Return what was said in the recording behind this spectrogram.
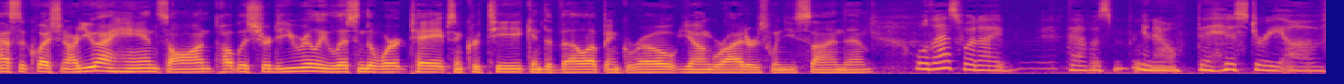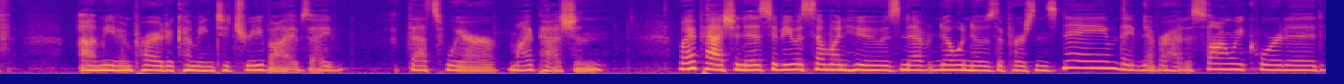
ask the question: Are you a hands-on publisher? Do you really listen to work tapes and critique and develop and grow young writers when you sign them? Well, that's what I. That was, you know, the history of, um, even prior to coming to Tree Vibez. I, that's where my passion, my passion is to be with someone who is never. No one knows the person's name. They've never had a song recorded.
